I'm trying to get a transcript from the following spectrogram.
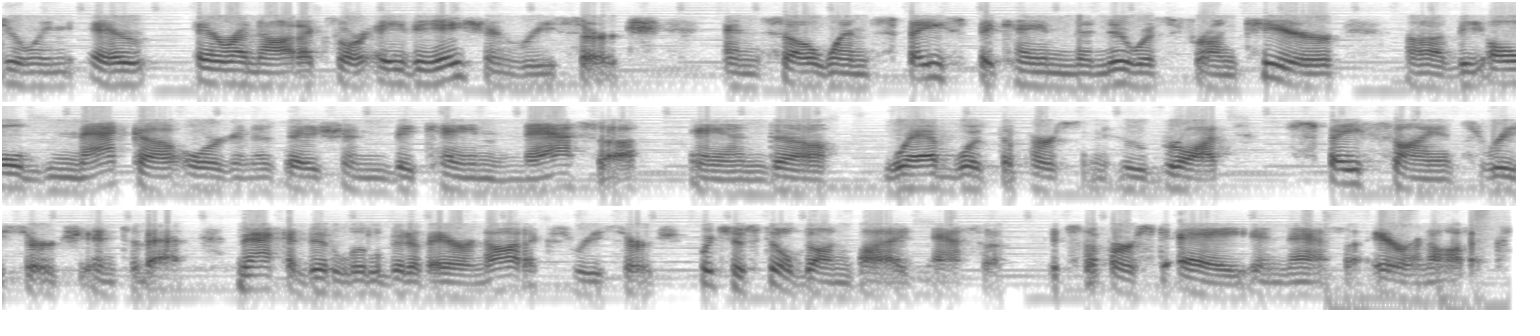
doing aer- aeronautics or aviation research. And so when space became the newest frontier, uh, the old NACA organization became NASA, and uh, Webb was the person who brought space science research into that. NACA did a little bit of aeronautics research, which is still done by NASA. It's the first A in NASA, aeronautics.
